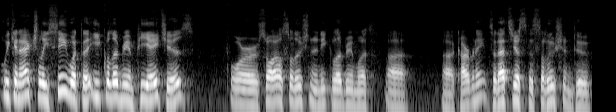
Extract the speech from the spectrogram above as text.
we can actually see what the equilibrium pH is for soil solution in equilibrium with uh, uh, carbonate. So that's just the solution to,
